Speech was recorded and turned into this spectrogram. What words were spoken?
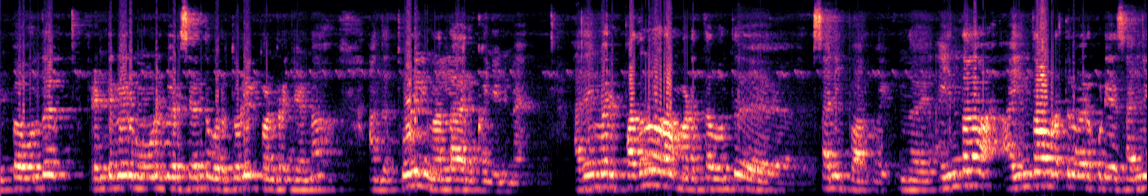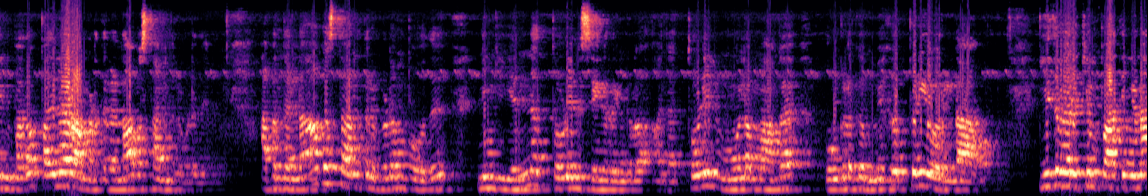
இப்போ வந்து ரெண்டு பேர் மூணு பேர் சேர்ந்து ஒரு தொழில் பண்ணுறீங்கன்னா அந்த தொழில் நல்லா இருக்கும் இனிமே. அதே மாதிரி பதினோராம் இடத்தை வந்து சனி பார்வை. இந்த ஐந்தாம் ஐந்தாம் இடத்துல வரக்கூடிய சனியின் பார்வை பதினோராம் இடத்துல லாபஸ்தானத்தில் விடுது அப்ப இந்த லாபஸ்தானத்துல விடும்போது நீங்க என்ன தொழில் செய்கிறீங்களோ அந்த தொழில் மூலமாக உங்களுக்கு மிகப்பெரிய ஒரு லாபம். இது வரைக்கும் பாத்தீங்கன்னா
